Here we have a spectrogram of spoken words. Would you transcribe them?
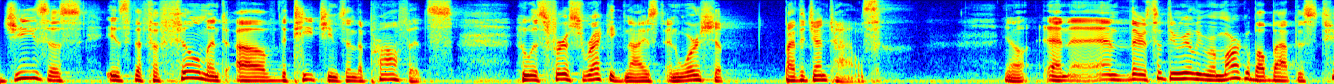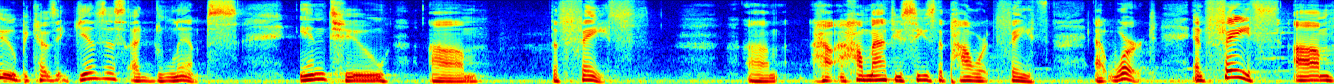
Jesus is the fulfillment of the teachings and the prophets who was first recognized and worshiped by the Gentiles. You know, and, and there's something really remarkable about this too, because it gives us a glimpse into um, the faith, um, how, how, Matthew sees the power of faith at work. And faith, um,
